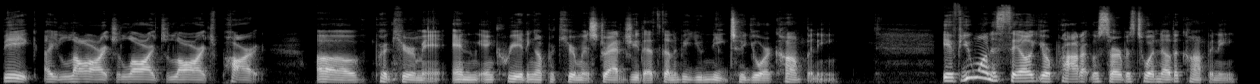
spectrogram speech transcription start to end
big, a large, large, large part of procurement and, and creating a procurement strategy that's going to be unique to your company. If you want to sell your product or service to another company,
